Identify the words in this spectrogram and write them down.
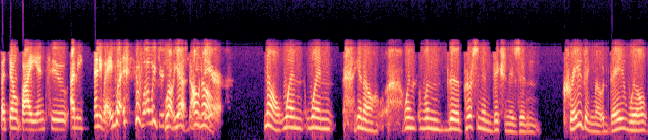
but don't buy into i mean anyway what what would your Well, yeah. Oh, no. there No, when when you know when when the person in addiction is in craving mode, they will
